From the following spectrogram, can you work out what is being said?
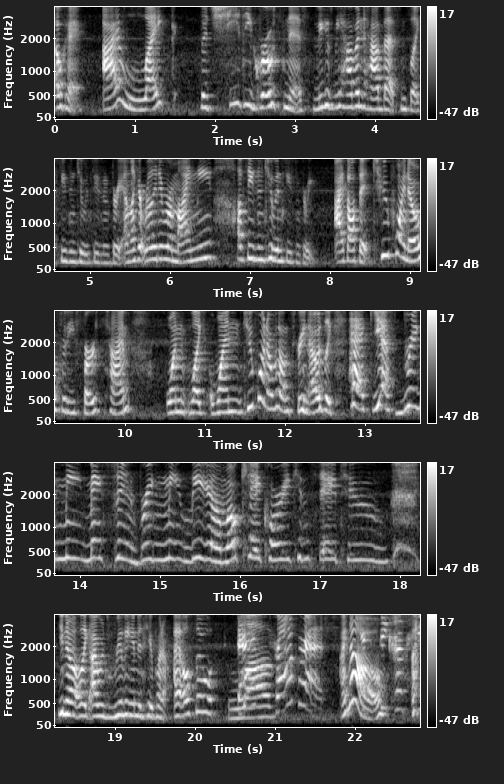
okay, I like the cheesy grossness because we haven't had that since like season two and season three. And like it really did remind me of season two and season three. I thought that 2.0 for the first time, when like when 2.0 was on screen, I was like, heck yes, bring me Mason, bring me Liam. Okay, Corey can stay too. You know, like I was really into 2.0. I also That love. is progress. I know. It's because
